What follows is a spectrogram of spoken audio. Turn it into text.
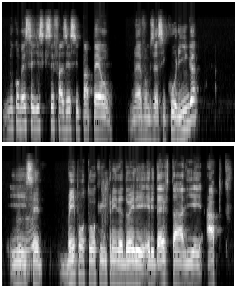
No começo você disse que você fazia esse papel né, vamos dizer assim, coringa, e uhum. você bem pontuou que o empreendedor ele, ele deve estar ali apto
